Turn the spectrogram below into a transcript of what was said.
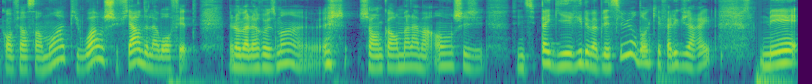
confiance en moi, puis waouh, je suis fière de l'avoir fait. Mais là malheureusement, euh, j'ai encore mal à ma hanche, je ne suis pas guérie de ma blessure, donc il a fallu que j'arrête. Mais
